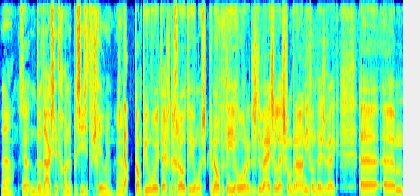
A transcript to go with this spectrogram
Ja, dus Ja. da- daar zit gewoon precies het verschil in. Ja. Ja. Kampioen word je tegen de grote jongens. Knoop het in je oren. Dat is de wijze les van Brani van deze week. Eh, ehm,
